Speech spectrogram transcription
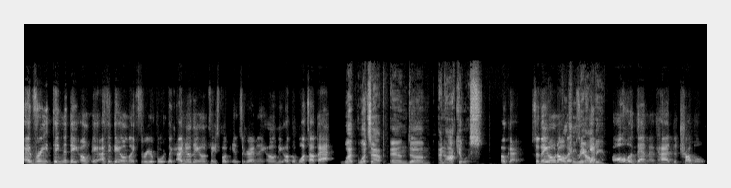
everything that they own. I think they own like three or four. Like I know they own Facebook, Instagram, and they own the other WhatsApp app. what WhatsApp and Yeah. um and Oculus. Okay, so they own all that. Virtual So, yeah, reality. all of them have had the trouble.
